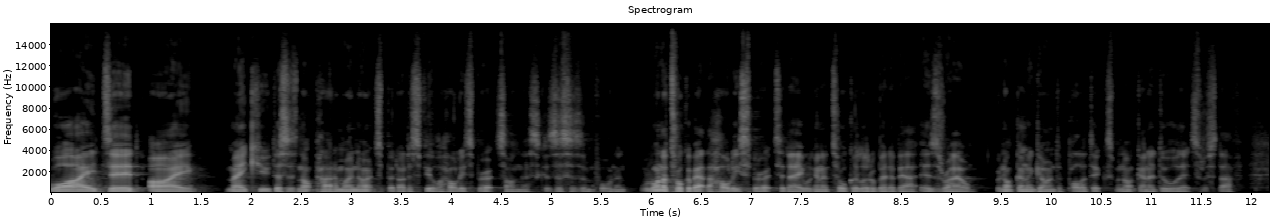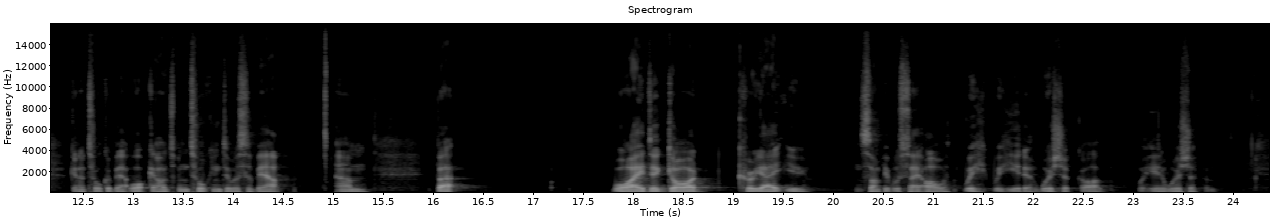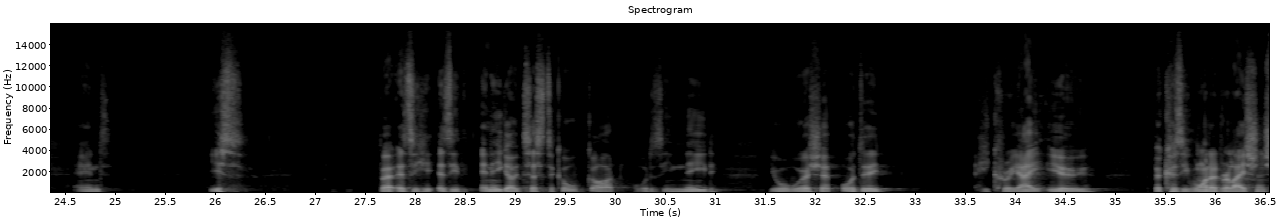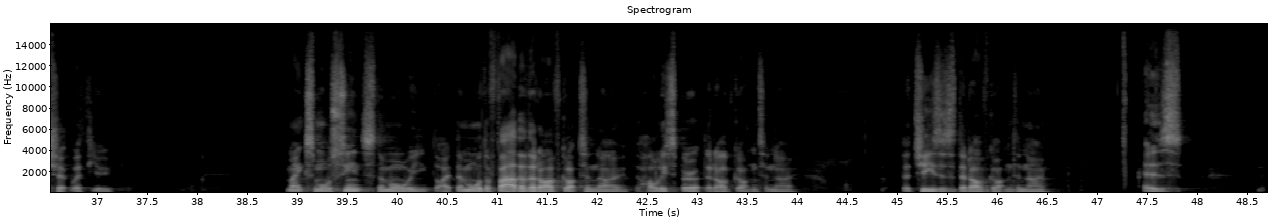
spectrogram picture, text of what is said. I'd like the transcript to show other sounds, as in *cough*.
Why did I make you? This is not part of my notes, but I just feel the Holy Spirit's on this because this is important. We want to talk about the Holy Spirit today. We're going to talk a little bit about Israel. We're not going to go into politics. We're not going to do all that sort of stuff. We're going to talk about what God's been talking to us about. Um, but why did God create you? And some people say, oh, we're, we're here to worship God. We're here to worship Him. And yes, but is he, is he an egotistical God, or does he need your worship, or did he create you because he wanted relationship with you? Makes more sense the more we like, the more the Father that I've got to know, the Holy Spirit that I've gotten to know, the Jesus that I've gotten to know, is,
